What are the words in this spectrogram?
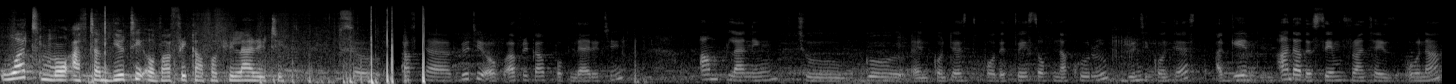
what more after Beauty of Africa Popularity? So after Beauty of Africa popularity, I'm planning to go and contest for the Face of Nakuru Beauty Contest, again under the same franchise owner.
